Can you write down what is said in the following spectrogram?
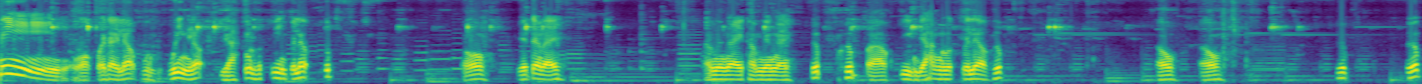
นี่ออกไปได้แล้ววิ่งแล้วอยางรถวิ่งไปแล้วปุ๊บเอาเดี๋ยวจังไหนทำยังไงทำยังไงฮึบฮึบเปล่ายิงยางรถไปแล้วฮึบเอาเอาฮึบฮึบ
